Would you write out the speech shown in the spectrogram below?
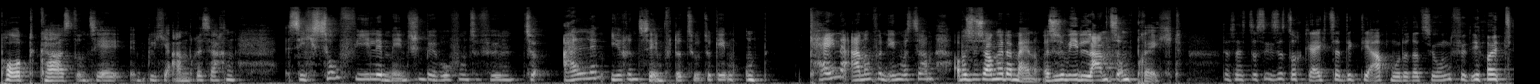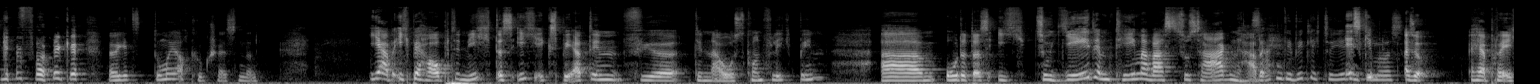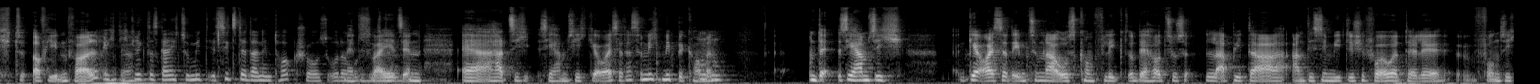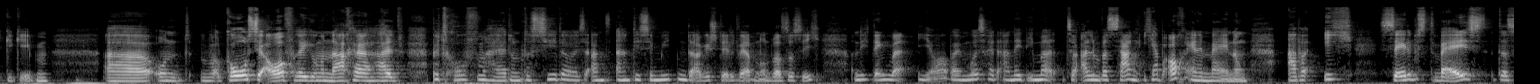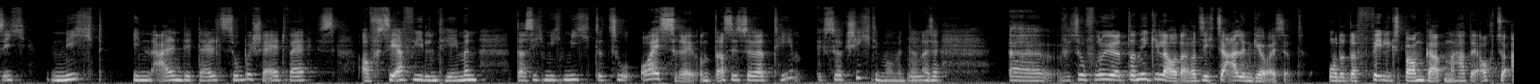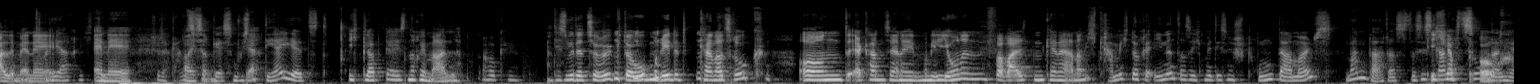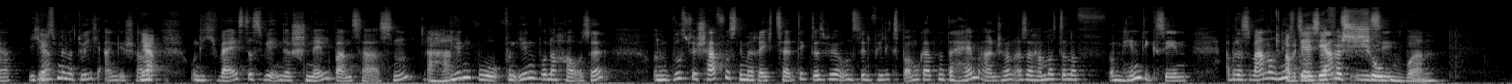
Podcast und sämtliche andere Sachen sich so viele Menschen berufen zu fühlen, zu allem ihren Senf dazu zu geben und keine Ahnung von irgendwas zu haben, aber sie sagen halt eine Meinung. Also so wie Lanz und Brecht. Das heißt, das ist jetzt doch gleichzeitig die Abmoderation für die heutige Folge. Weil jetzt tun wir ja auch klugscheißen dann. Ja, aber ich behaupte nicht, dass ich Expertin für den Nahostkonflikt bin ähm, oder dass ich zu jedem Thema was zu sagen habe. Sagen die wirklich zu jedem es gibt, Thema was? also Herr Brecht auf jeden Fall. Echt, ich krieg das gar nicht so mit. Sitzt er dann in Talkshows oder Nein, das war jetzt ein, er hat sich, Sie haben sich geäußert, hast du nicht mitbekommen? Und Sie haben sich geäußert eben zum Nahostkonflikt und er hat so lapidar antisemitische Vorurteile von sich gegeben äh, und große Aufregung und nachher halt Betroffenheit und dass sie da als An- Antisemiten dargestellt werden und was weiß ich. Und ich denke mir, ja, aber ich muss halt auch nicht immer zu allem was sagen. Ich habe auch eine Meinung, aber ich selbst weiß, dass ich nicht in allen Details so Bescheid weiß auf sehr vielen Themen, dass ich mich nicht dazu äußere. Und das ist so ein Thema, so eine Geschichte momentan. Also äh, so früher, der Niki Lauda hat sich zu allem geäußert. Oder der Felix Baumgartner hatte auch zu allem eine, ja, richtig. eine Ich hab ganz Äußerung. vergessen. Wo ist Ja? der jetzt? Ich glaube, der ist noch im All. Ah, okay. Ist wieder zurück, da oben redet keiner zurück und er kann seine Millionen verwalten, keine Ahnung. Ich kann mich noch erinnern, dass ich mir diesen Sprung damals, wann war das? Das ist Ich gar nicht so lange her. Ich Ja. habe es mir natürlich angeschaut Ja. und ich weiß, dass wir in der Schnellbahn saßen, Aha. irgendwo, von irgendwo nach Hause und gewusst, wir schaffen es nicht mehr rechtzeitig, dass wir uns den Felix Baumgartner daheim anschauen. Also haben wir es dann auf, am Handy gesehen. Aber das war noch nicht Aber so der ist ja verschoben easy. worden.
